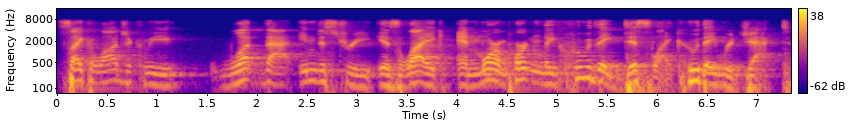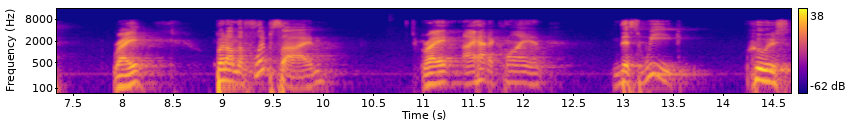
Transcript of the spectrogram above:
psychologically what that industry is like, and more importantly, who they dislike, who they reject, right? But on the flip side, right, I had a client this week who is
